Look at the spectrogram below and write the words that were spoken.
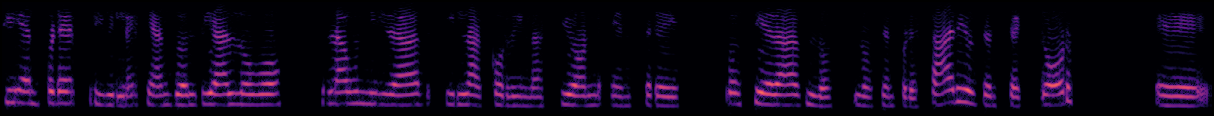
siempre privilegiando el diálogo, la unidad y la coordinación entre sociedad, los, los empresarios del sector eh,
